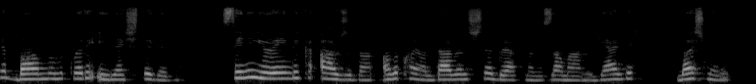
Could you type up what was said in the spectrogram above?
ve bağımlılıkları iyileştir dedi. Seni yüreğindeki arzudan alıkoyan davranışları bırakmanın zamanı geldi. Baş melek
